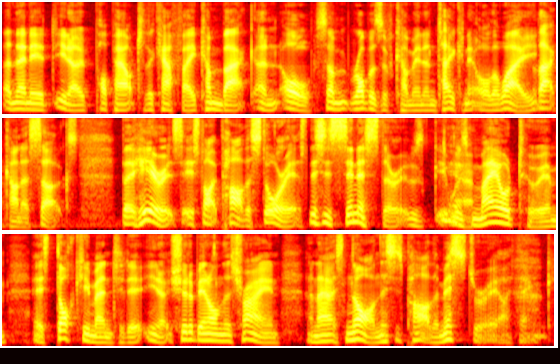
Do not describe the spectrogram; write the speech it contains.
and then he'd you know pop out to the cafe, come back, and oh, some robbers have come in and taken it all away. That kind of sucks. But here it's it's like part of the story. It's, this is sinister. It was it was mailed to him. It's documented it. You know, it should have been on the train, and now it's not. And this is part of the mystery. I think.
